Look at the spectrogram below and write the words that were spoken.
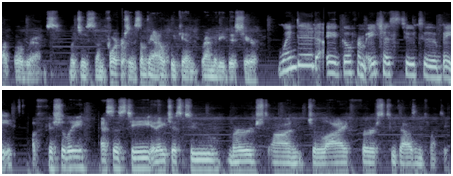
our programs, which is unfortunate. Something I hope we can remedy this year. When did it go from HS2 to base? Officially, SST and HS2 merged on July 1st, 2020.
